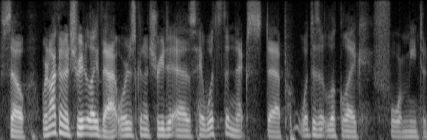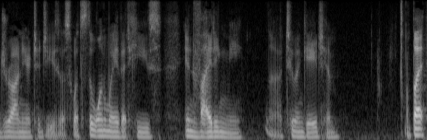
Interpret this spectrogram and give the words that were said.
So we're not going to treat it like that. We're just going to treat it as, hey, what's the next step? What does it look like for me to draw near to Jesus? What's the one way that He's inviting me uh, to engage Him? But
